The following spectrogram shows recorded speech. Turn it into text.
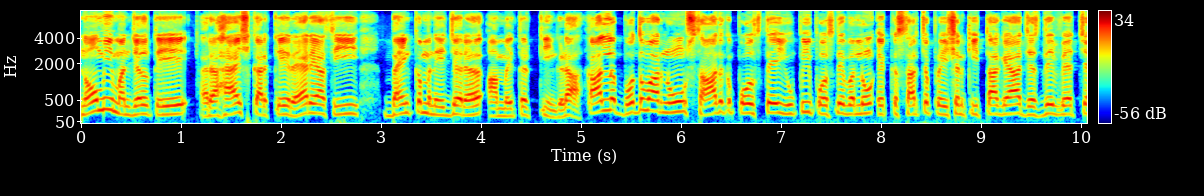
9ਵੀਂ ਮੰਜ਼ਲ ਤੇ ਰਹਾਇਸ਼ ਕਰਕੇ ਰਹਿ ਰਿਹਾ ਸੀ ਬੈਂਕ ਮੈਨੇਜਰ ਅਮਿਤ ਢੀਂਗੜਾ। ਕੱਲ ਬੁੱਧਵਾਰ ਨੂੰ ਸਾਧਕ ਪੁਲਿਸ ਤੇ ਯੂਪੀ ਪੁਲਿਸ ਦੇ ਵੱਲੋਂ ਇੱਕ ਸਰਚ ਆਪਰੇਸ਼ਨ ਕੀਤਾ ਗਿਆ, ਜਿਸ ਦੇ ਵਿੱਚ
